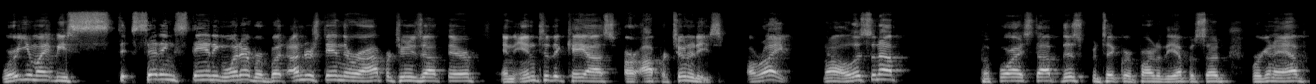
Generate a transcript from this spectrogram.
where you might be st- sitting, standing, whatever. But understand there are opportunities out there, and into the chaos are opportunities. All right, now listen up before I stop this particular part of the episode, we're going to have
